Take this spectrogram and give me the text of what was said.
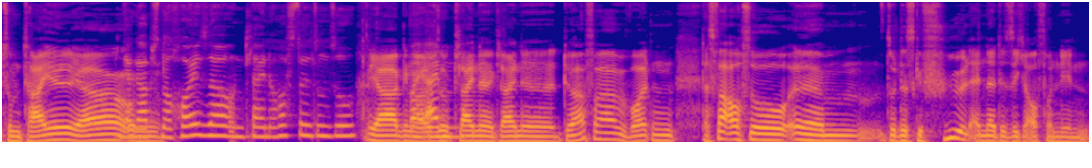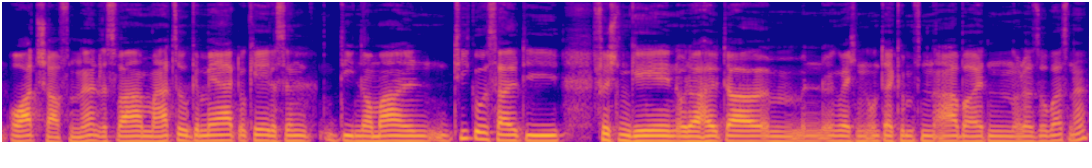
Zum, Teil, ja. da und- gab's noch Häuser und kleine Hostels und so. Ja, genau, bei also kleine, kleine Dörfer. Wir wollten, das war auch so, ähm, so das Gefühl änderte sich auch von den Ortschaften. Ne? Das war, man hat so gemerkt, okay, das sind die normalen Tikos halt, die fischen gehen oder halt da in, in irgendwelchen Unterkünften arbeiten oder sowas. Ne?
